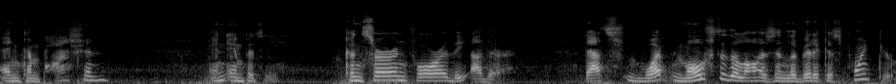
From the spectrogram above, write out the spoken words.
and compassion and empathy, concern for the other. That's what most of the laws in Leviticus point to.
